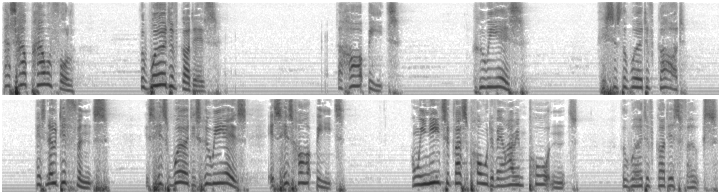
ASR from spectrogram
That's how powerful the Word of God is the heartbeat, who He is. This is the Word of God. There's no difference. It's His Word, it's who He is, it's His heartbeat. And we need to grasp hold of how important the Word of God is, folks.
